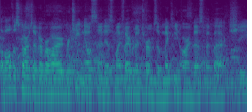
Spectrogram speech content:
of all the stars I've ever hired, Brigitte Nielsen is my favorite in terms of making our investment back. She,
